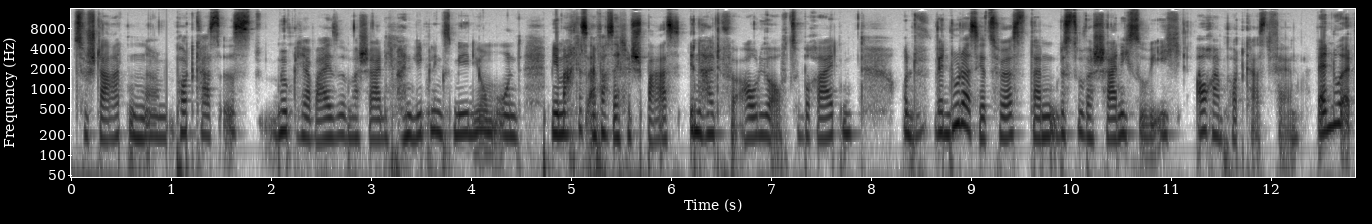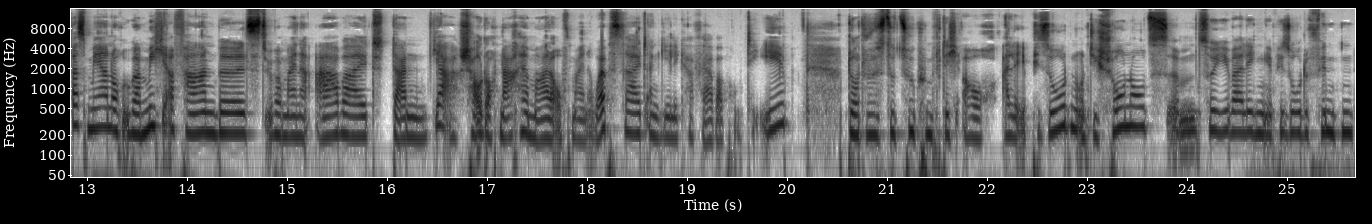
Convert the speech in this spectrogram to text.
zu starten. Ähm, Podcast ist möglicherweise wahrscheinlich mein Lieblingsmedium und mir macht es einfach sehr viel Spaß, Inhalte für Audio aufzubereiten. Und wenn du das jetzt hörst, dann bist du wahrscheinlich so wie ich auch ein Podcast-Fan. Wenn du etwas mehr noch über mich erfahren willst, über meine Arbeit, dann ja, schau doch nachher mal auf meine Website angelikaferber.de. Dort wirst du zukünftig auch alle Episoden und die Shownotes ähm, zur jeweiligen Episode finden.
